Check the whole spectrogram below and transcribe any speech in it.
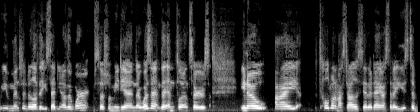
you mentioned i love that you said you know there weren't social media and there wasn't the influencers you know i told one of my stylists the other day, I said, I used to,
